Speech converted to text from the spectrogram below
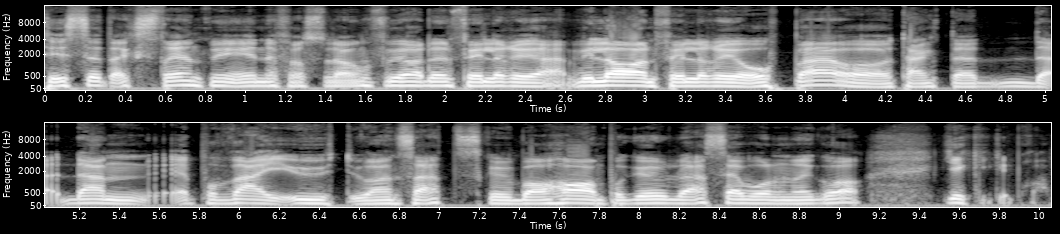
tisset ekstremt mye inne første dagen, for vi hadde en fillerye. Vi la en fillerye oppe og tenkte den er på vei ut uansett. Skal vi bare ha den på gulvet, se hvordan det går? Gikk ikke bra.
